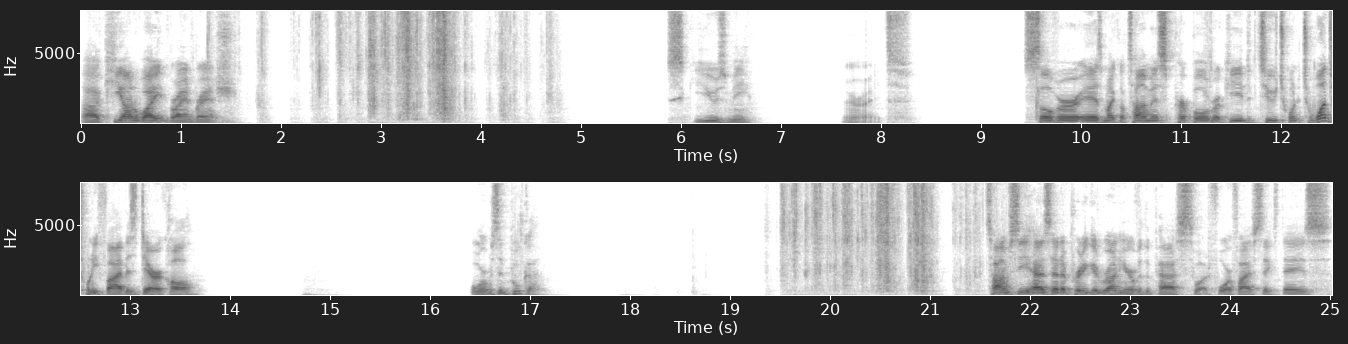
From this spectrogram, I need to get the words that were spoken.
Uh, Keion White, Brian Branch. Excuse me. All right. Silver is Michael Thomas. Purple rookie to 220 to 125 is Derick Hall. Orbs and Puka. Tom C has had a pretty good run here over the past, what, four, five, six days.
